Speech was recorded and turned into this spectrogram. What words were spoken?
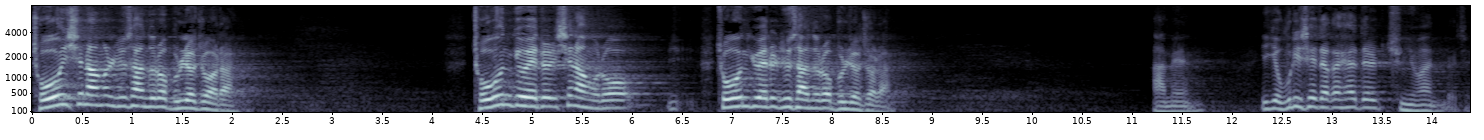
좋은 신앙을 유산으로 물려주어라. 좋은 교회를 신앙으로, 좋은 교회를 유산으로 물려줘라. 아멘. 이게 우리 세대가 해야 될 중요한 거죠.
